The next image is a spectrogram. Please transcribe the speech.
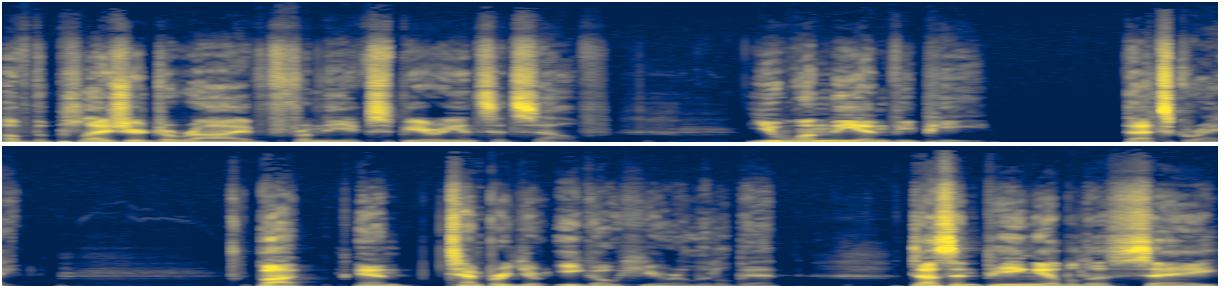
of the pleasure derived from the experience itself. You won the MVP. That's great. But, and temper your ego here a little bit, doesn't being able to say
